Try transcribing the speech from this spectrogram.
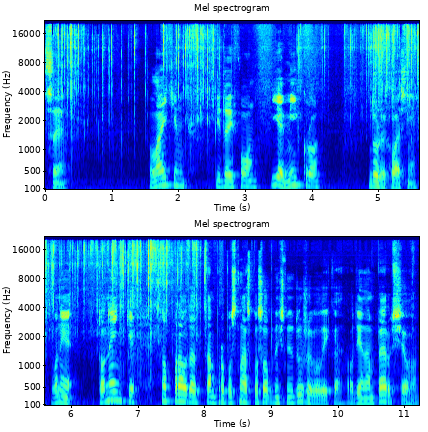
Це Lighting під iPhone. Є мікро. Дуже класні. Вони тоненькі. Ну, правда, там пропускна способність не дуже велика. 1 ампер всього.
